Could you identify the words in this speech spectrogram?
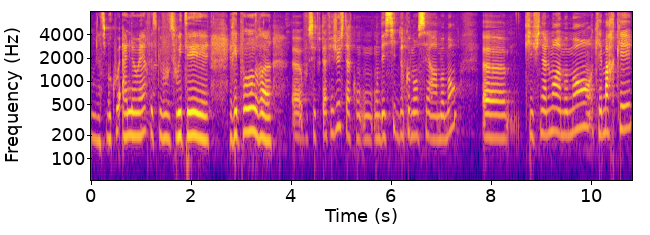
Merci beaucoup. Anne Loer, est-ce que vous souhaitez répondre? Euh, C'est tout à fait juste. C'est-à-dire qu'on décide de commencer à un moment qui est finalement un moment qui est marqué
